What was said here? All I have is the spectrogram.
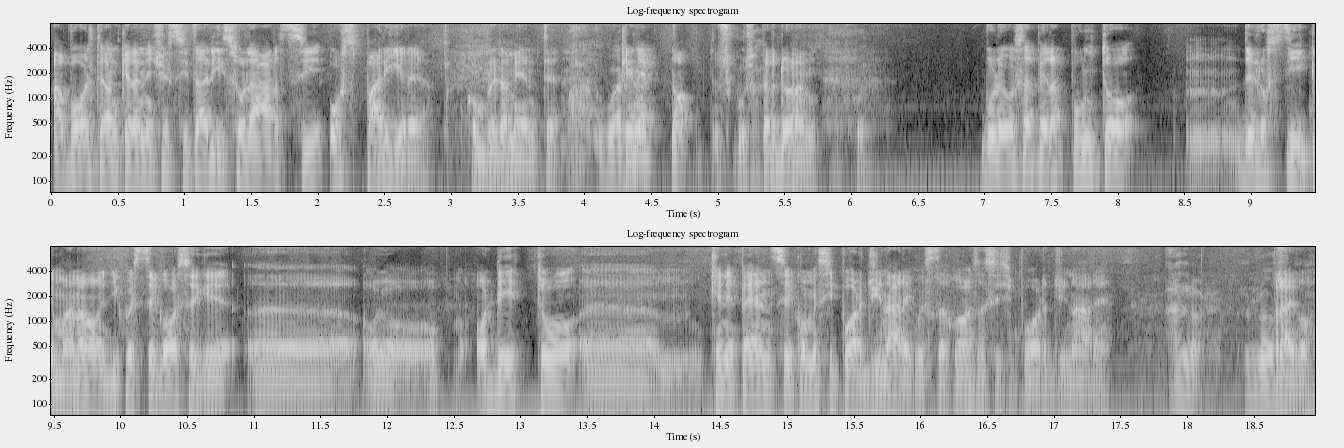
a volte anche la necessità di isolarsi o sparire completamente. Ma guarda- Che ne- no, Scusa. perdonami. Scusa. Volevo sapere appunto dello stigma no? e di queste cose che eh, ho, ho- detto, ehm, che ne pensi, come si può arginare questa cosa, se si può arginare. Allora, lo- Prego.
